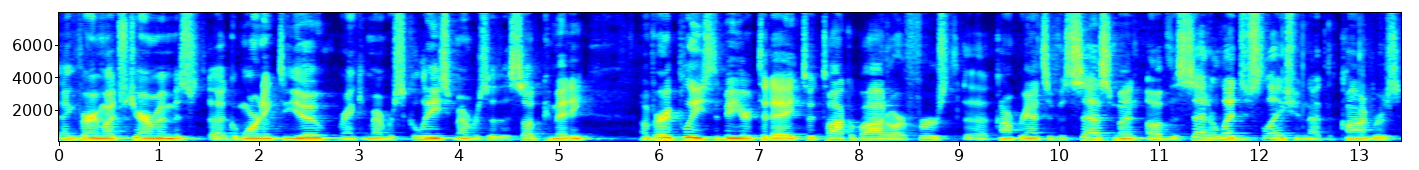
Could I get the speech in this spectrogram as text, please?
Thank you very much, Chairman. Ms. Uh, good morning to you, Ranking Member Scalise, members of the subcommittee. I'm very pleased to be here today to talk about our first uh, comprehensive assessment of the set of legislation that the Congress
